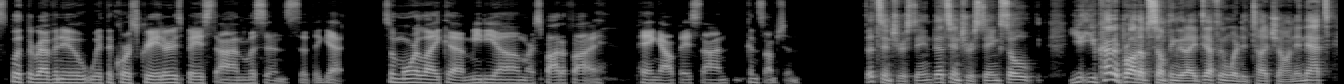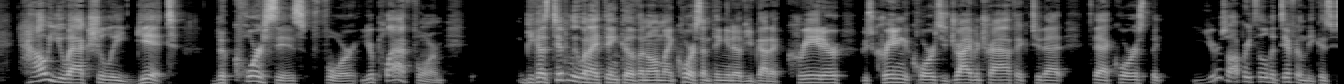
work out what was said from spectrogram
split the revenue with the course creators based on listens that they get so more like a medium or spotify paying out based on consumption That's interesting. That's interesting. So you, you kind of brought up something that I definitely wanted to touch on, and that's how you actually get the courses for your platform. Because typically when I think of an online course, I'm thinking of you've got a creator who's creating a course, who's driving traffic to that to that course, but yours operates a little bit differently because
